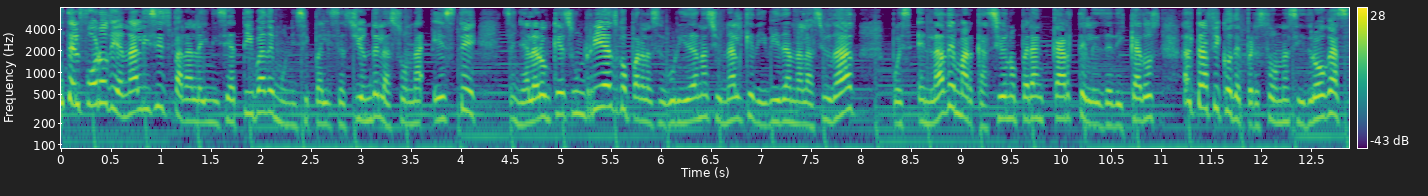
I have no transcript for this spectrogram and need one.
durante el foro de análisis para la iniciativa de municipalización de la zona este. Señalaron que es un riesgo para la seguridad nacional que dividan a la ciudad, pues en la demarcación operan cárteles dedicados al tráfico de personas y drogas.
